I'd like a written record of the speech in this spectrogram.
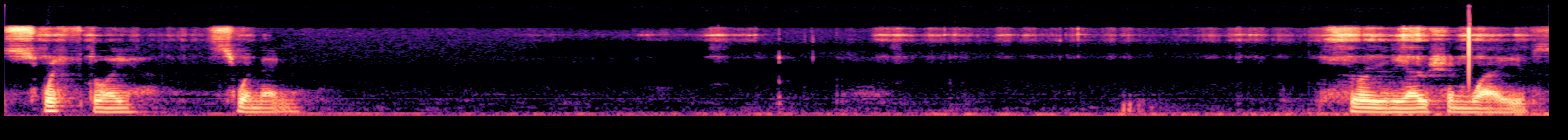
swiftly swimming. through the ocean waves.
